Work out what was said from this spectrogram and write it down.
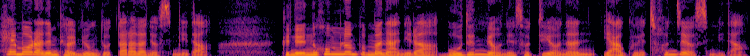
해머라는 별명도 따라다녔습니다. 그는 홈런뿐만 아니라 모든 면에서 뛰어난 야구의 천재였습니다.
